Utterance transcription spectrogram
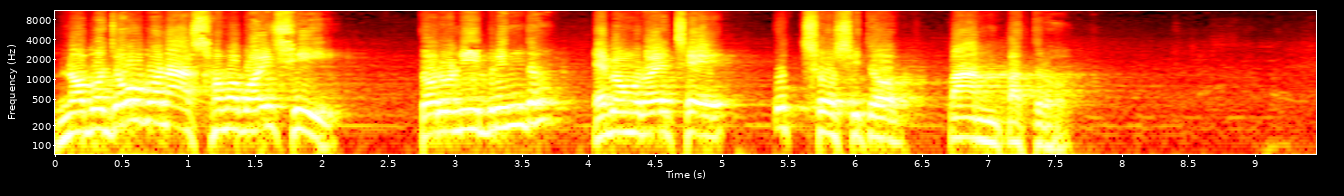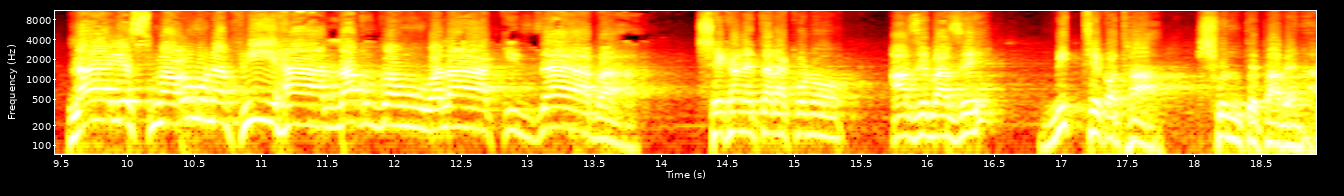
নবযৌবনা সমবয়সী তরুণী বৃন্দ এবং রয়েছে উচ্ছ্বসিত পান পাত্র সেখানে তারা কোনো আজে বাজে মিথ্যে কথা শুনতে পাবে না।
